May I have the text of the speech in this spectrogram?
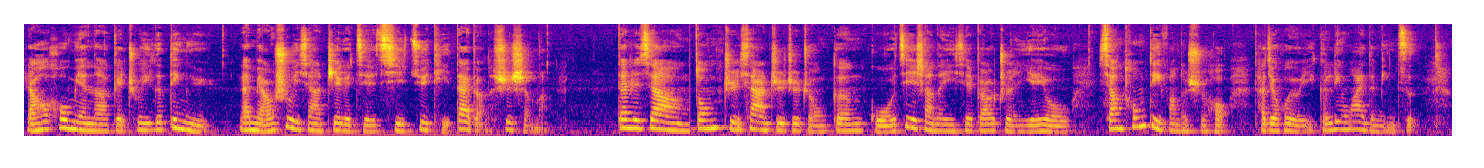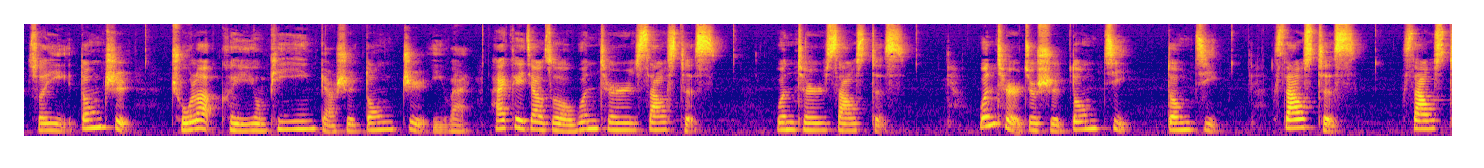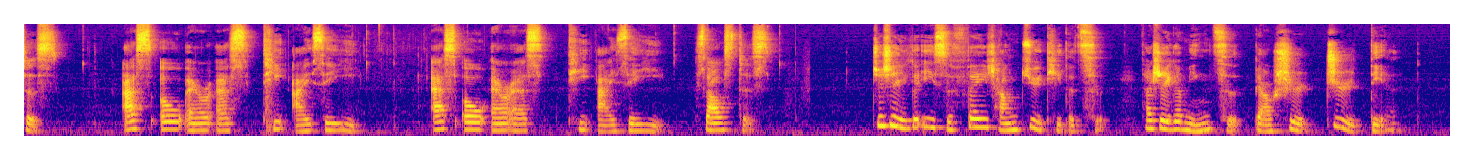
然后后面呢给出一个定语。来描述一下这个节气具体代表的是什么。但是像冬至、夏至这种跟国际上的一些标准也有相通地方的时候，它就会有一个另外的名字。所以冬至除了可以用拼音表示冬至以外，还可以叫做 Winter Solstice。Winter Solstice，Winter 就是冬季，冬季；Solstice，Solstice，S O L S T I C E。S O L S T I C E，solstice，这是一个意思非常具体的词，它是一个名词，表示至点。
